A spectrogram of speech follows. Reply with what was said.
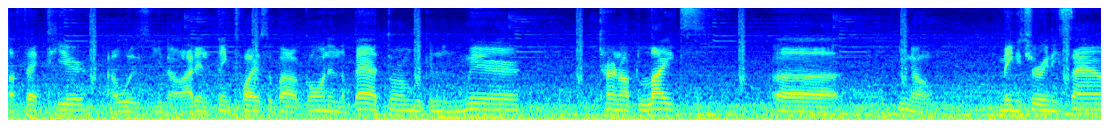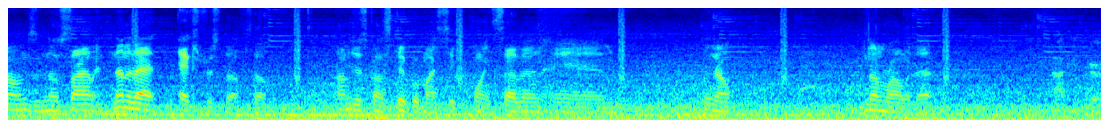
effect here. I was, you know, I didn't think twice about going in the bathroom, looking in the mirror, turn off the lights, uh, you know, making sure any sounds and no silent, none of that extra stuff. So I'm just gonna stick with my 6.7 and you know, nothing wrong with that. I concur.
